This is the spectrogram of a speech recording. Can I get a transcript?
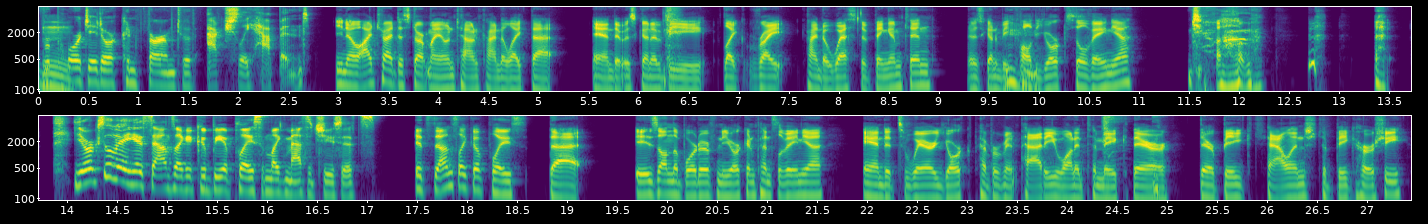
Hmm. reported or confirmed to have actually happened. you know, I tried to start my own town kind of like that, and it was going to be like right kind of west of Binghamton. It was going to be Mm-hmm. called York, Sylvania. Um, York, Sylvania sounds like it could be a place in like Massachusetts. it sounds like a place that is on the border of New York and Pennsylvania, and it's where York Peppermint Patty wanted to make their their big challenge to Big Hershey.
